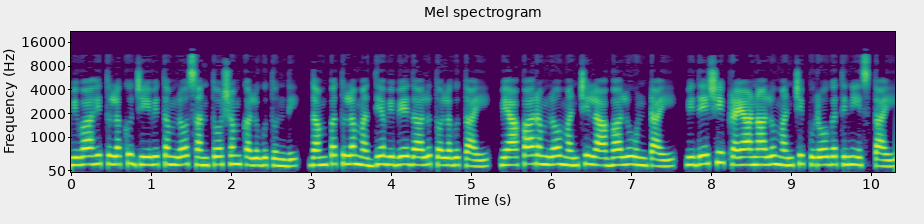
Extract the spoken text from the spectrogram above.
వివాహితులకు జీవితంలో సంతోషం కలుగుతుంది. దంపతుల మధ్య విభేదాలు తొలగుతాయి. వ్యాపారంలో మంచి లాభాలు ఉంటాయి. విదేశీ ప్రయాణాలు మంచి పురోగతిని ఇస్తాయి.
